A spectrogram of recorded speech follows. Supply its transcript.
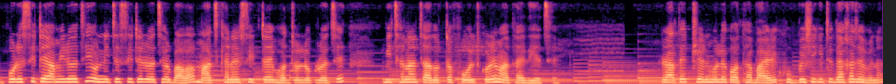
উপরের সিটে আমি রয়েছি, ওর নিচের সিটে রয়েছে ওর বাবা। মাঝখানের সিটটায় ভদ্রলোক রয়েছে। বিছানার চাদরটা ফোল্ড করে মাথায় দিয়েছে। রাতের ট্রেন বলে কথা, বাইরে খুব বেশি কিছু দেখা যাবে না।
